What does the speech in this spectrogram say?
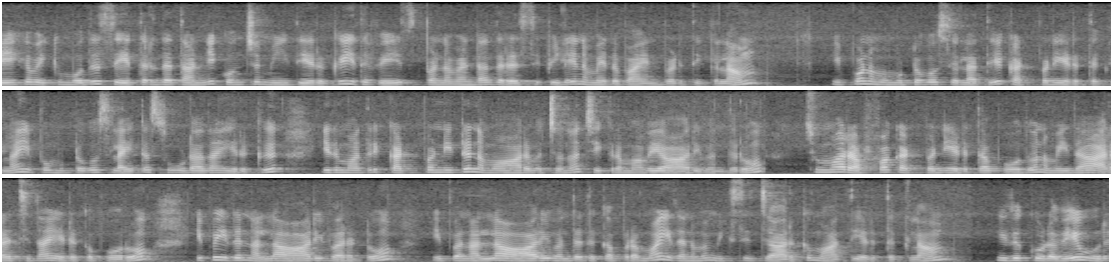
வேக வைக்கும்போது சேர்த்துருந்த தண்ணி கொஞ்சம் மீதி இருக்குது இதை வேஸ்ட் பண்ண வேண்டாம். அந்த ரெசிப்பிலே நம்ம இதை பயன்படுத்திக்கலாம். இப்போ நம்ம முட்டைகோஸ் எல்லாத்தையும் கட் பண்ணி எடுத்துக்கலாம். இப்போ முட்டைகோஸ் லைட்டாக சூடாக தான் இருக்குது இது மாதிரி கட் பண்ணிவிட்டு நம்ம ஆற வச்சோன்னா சீக்கிரமாகவே ஆறி வந்துடும் சும்மா ரஃப்பாக கட் பண்ணி எடுத்தால் போதும். நம்ம இதை அரைச்சி தான் எடுக்க போகிறோம் இப்போ இது நல்லா ஆறி வரட்டும். இப்போ நல்லா ஆறி வந்ததுக்கப்புறமா இதை நம்ம மிக்சி ஜாருக்கு மாற்றி எடுத்துக்கலாம். இது கூடவே ஒரு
